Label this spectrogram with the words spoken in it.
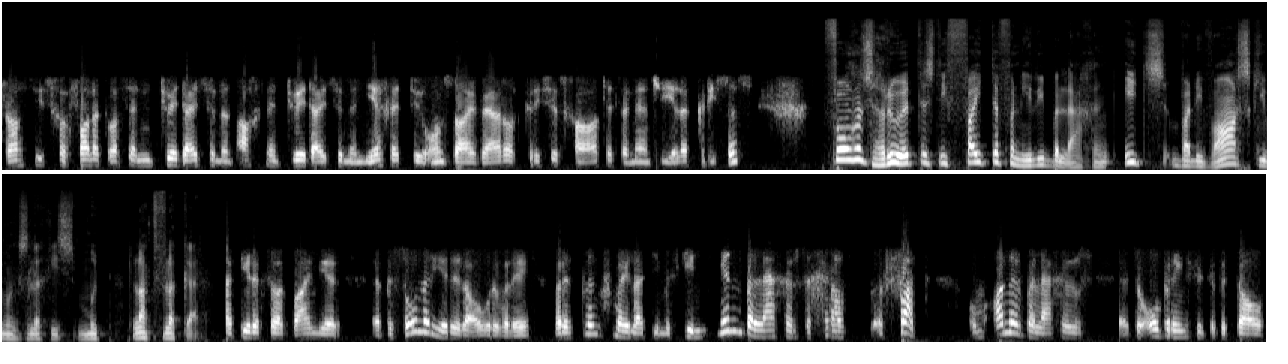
drasties geval het was in 2008 en 2009 toe ons daai wêreldkrisis gehad het, 'n finansiële krisis. Volgens Rood is die feite van hierdie belegging iets wat die waarskuwingsliggies moet laat flikker. Natuurlik sou ek baie meer eh, besonderhede daaroor wil hê, maar dit klink vir my dat jy miskien een belegger se geld eh, vat om ander beleggers eh, se opbrengste te betaal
